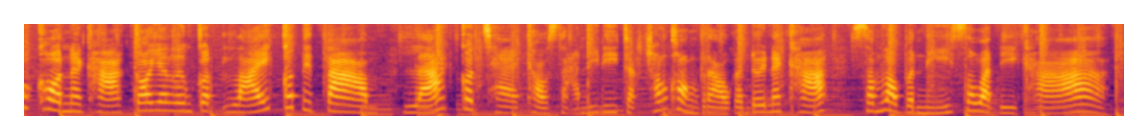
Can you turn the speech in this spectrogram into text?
ทุกๆ คนนะคะ ก็อย่าลืมกดไลค์ กดติดตาม และกดแชร์ข่าวสารดีๆ จากช่องของเรากันด้วยนะคะสำหรับวันนี้ สวัสดีค่ะ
